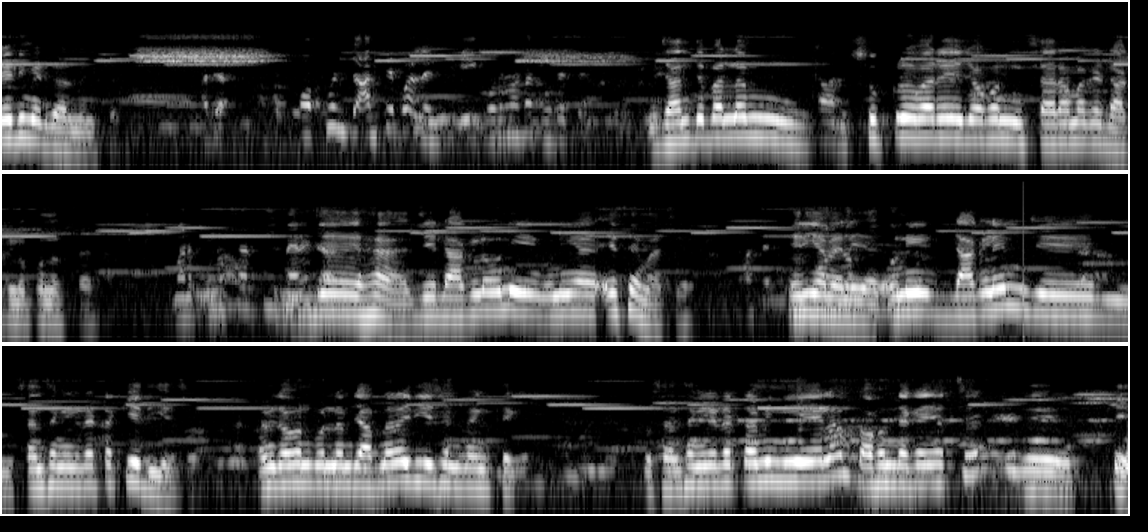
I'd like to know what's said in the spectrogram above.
রেডিমেড গার্মেন্টসে আচ্ছা জানতে পারলাম শুক্রবারে যখন স্যার আমাকে ডাকলো পুনর স্যার। মানে যে হ্যাঁ যে ডাকলো উনি উনি এস এম আছে। আচ্ছা এরিয়া ম্যানেজার উনি ডাকলেন যে স্যামসাং লেটারটা কে দিয়েছে? আমি তখন বললাম যে আপনারাই দিয়েছেন ব্যাংক থেকে। তো স্যামসাং লেটারটা আমি নিয়ে এলাম তখন দেখা যাচ্ছে যে কে?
